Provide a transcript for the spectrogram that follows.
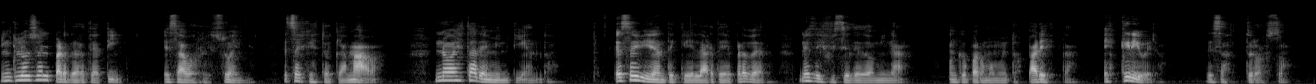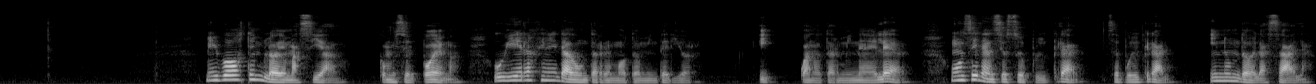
Incluso el perderte a ti esa voz risueña ese gesto que amaba no estaré mintiendo. Es evidente que el arte de perder no es difícil de dominar aunque por momentos parezca escríbelo desastroso. Mi voz tembló demasiado como si el poema hubiera generado un terremoto en mi interior. Y cuando terminé de leer un silencio sepulcral sepulcral inundó la sala.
